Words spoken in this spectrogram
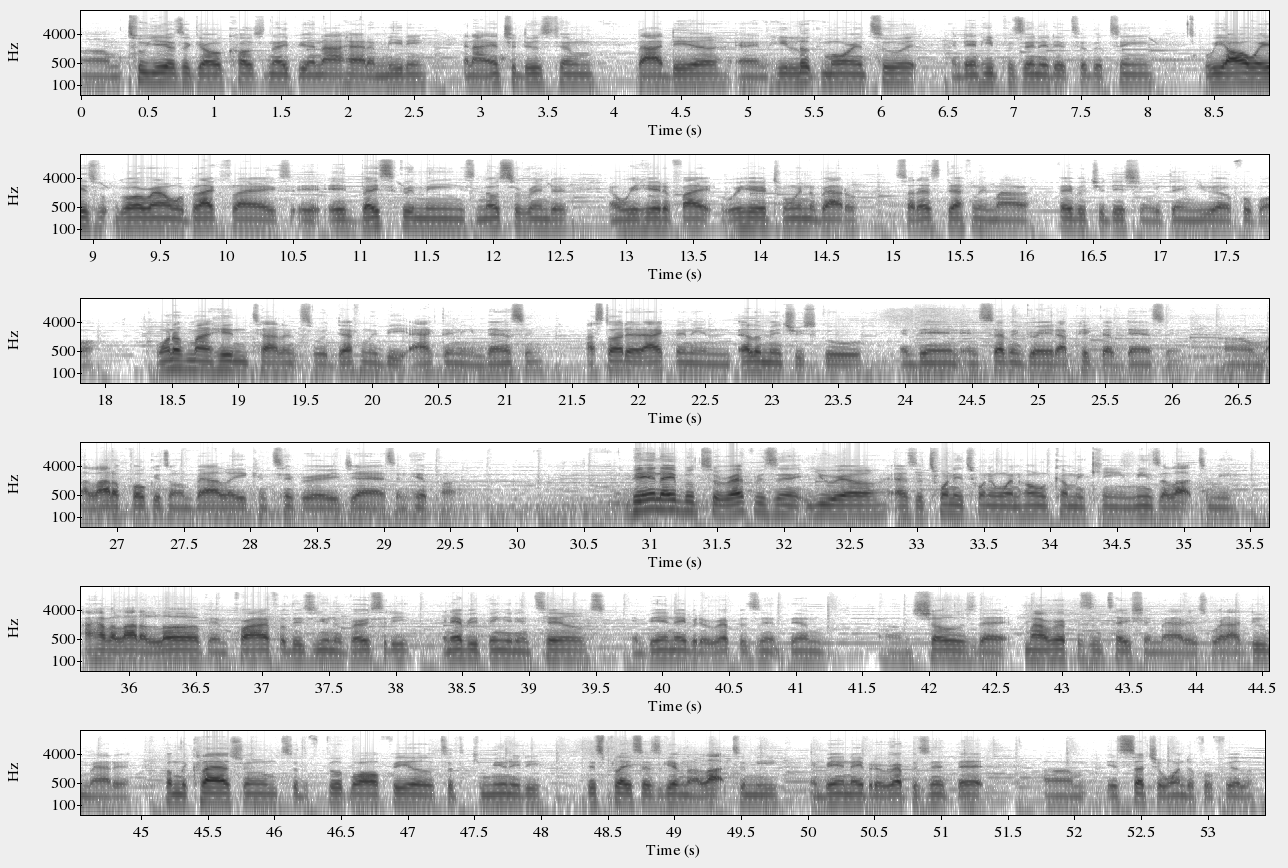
Um, two years ago, Coach Napier and I had a meeting, and I introduced him the idea and he looked more into it and then he presented it to the team. We always go around with black flags. It, it, basically means no surrender and we're here to fight. We're here to win the battle. So that's definitely my favorite tradition within UL football. One of my hidden talents would definitely be acting and dancing. I started acting in elementary school and then in seventh grade I picked up dancing. Um, a lot of focus on ballet, contemporary jazz, and hip hop. Being able to represent UL as a 2021 Homecoming King means a lot to me. I have a lot of love and pride for this university and everything it entails, and being able to represent them um, shows that my representation matters, what I do matter. From the classroom to the football field to the community, this place has given a lot to me, and being able to represent that um, is such a wonderful feeling.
